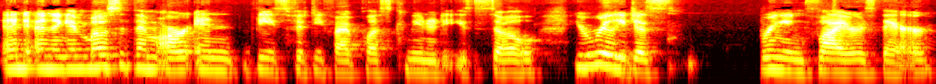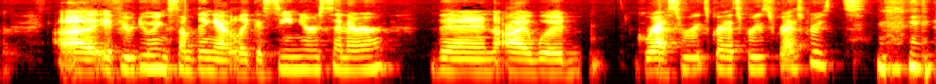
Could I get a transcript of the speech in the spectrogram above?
and and again most of them are in these 55 plus communities. So you're really just bringing flyers there. Uh, if you're doing something at like a senior center then i would grassroots grassroots grassroots.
